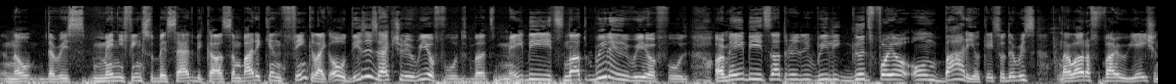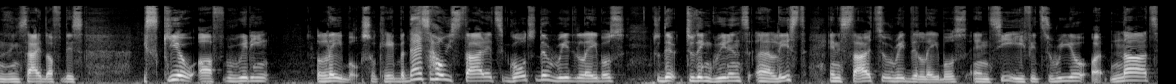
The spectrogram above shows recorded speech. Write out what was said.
You know, there is many things to be said because somebody can think like, oh, this is actually real food, but maybe it's not really real food, or maybe it's not really, really good for your own body, okay? So there is a lot of variations inside of this skill of reading labels okay? But that's how we started go to the read labels to the to the ingredients uh, list and start to read the labels and see if it's real or not.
